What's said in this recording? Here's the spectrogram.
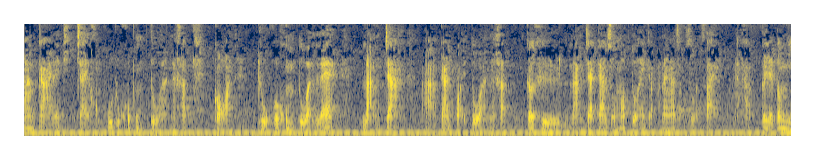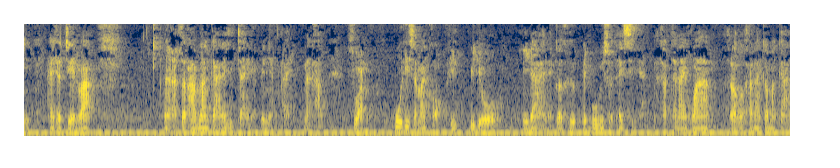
ร่างกายและจิตใจของผู้ถูกควบคุมตัวนะครับ ก่อนถูกควบคุมตัวและหลังจากการปล่อยตัวนะครับ ก็คือหลังจากการส่งมอบตัวให้กับพนักงานสอบสวนไปนะครับ ก็จะต้องมีให้ชัดเจนว่าสภาพร่างกายและจิตใจเนี่ยเป็นอย่างไรนะครับ ส่วนผู้ที่สามารถขอคลิปวิดีโอนี้ได้เนี่ยก็คือเป็นผู้มีส่วนได้เสีย นะครับทนายความแล้วก็คณะกรรมการ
